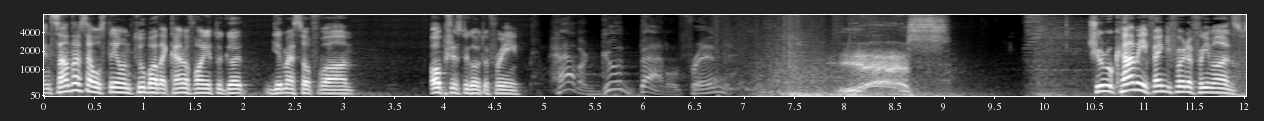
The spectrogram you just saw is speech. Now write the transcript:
And sometimes I will stay on 2, but I kind of wanted to go, give myself um, options to go to free. Have a good battle, friend. Yes! Shurukami, thank you for the three months.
